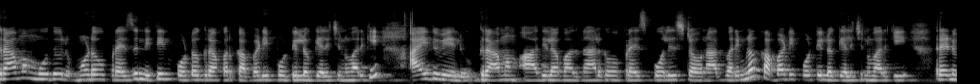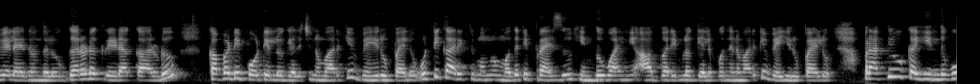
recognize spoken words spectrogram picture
గ్రామం మూదులు మూడవ ప్రైజ్ నితిన్ ఫోటోగ్రాఫర్ కబడ్డీ పోటీల్లో గెలిచిన వారికి ఐదు వేలు గ్రామం ఆదిలాబాద్ నాలుగవ ప్రైజ్ పోలీస్ టౌన్ ఆధ్వర్యంలో కబడ్డీ పోటీలో గెలిచిన వారికి రెండు వేల ఐదు వందలు గరుడ క్రీడాకారుడు కబడ్డీ పోటీల్లో గెలిచిన వారికి వెయ్యి రూపాయలు. ఉట్టి కార్యక్రమంలో మొదటి ప్రైజ్ హిందూ వాహిని ఆధ్వర్యంలో గెలుపొందిన వారికి వెయ్యి రూపాయలు. ప్రతి ఒక్క హిందువు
